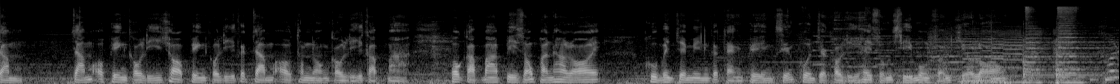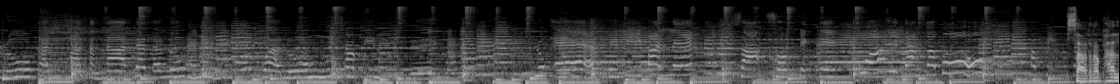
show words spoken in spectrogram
จำจำเอาเพลงเกาหลีชอบเพลงเกาหลีก็จำเอาทำนองเกาหลีกลับมาพอกลับมาปี 2500 ครูเบนจามินก็แต่งเพลงเสียงครวญจากเกาหลีให้สมศรีมงสอนเขียวร้องเขารู้กันมาตั้งนานแล้วละลุงว่าลุงชอบกินเด็กลุงแอบไปมีบ้านเล็กสะสมเด็กๆไว้ตั้งกระบุงสารพัน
